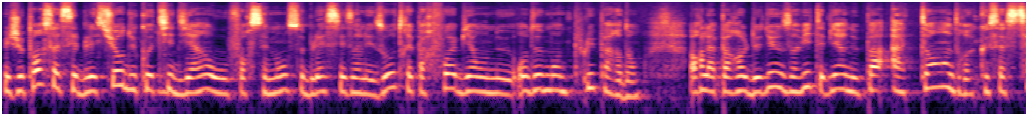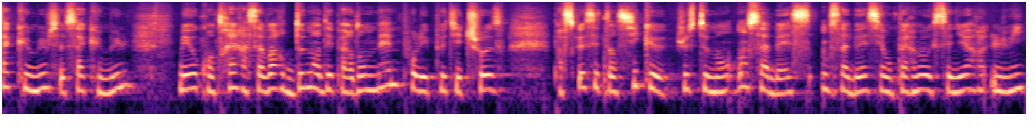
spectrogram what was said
mais je pense à ces blessures du quotidien où forcément on se blesse les uns les autres et parfois, eh bien, on ne on demande plus pardon. Or, la parole de Dieu nous invite, eh bien, à ne pas attendre que ça s'accumule, ça s'accumule, mais au contraire à savoir demander pardon même pour les petites choses, parce que c'est ainsi que justement on s'abaisse, on s'abaisse et on permet au Seigneur, lui,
